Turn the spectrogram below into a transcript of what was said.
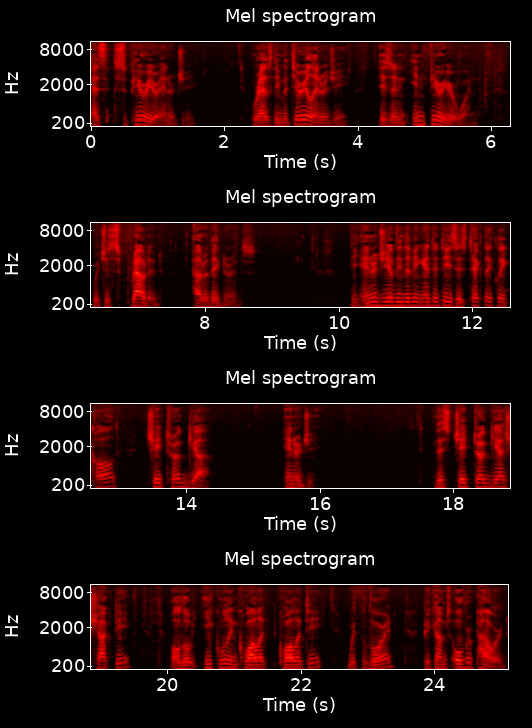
as superior energy, whereas the material energy is an inferior one, which is sprouted out of ignorance. The energy of the living entities is technically called Kshetragya, energy. This Kshetragya Shakti, although equal in quali- quality with the Lord, becomes overpowered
